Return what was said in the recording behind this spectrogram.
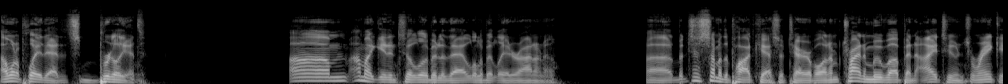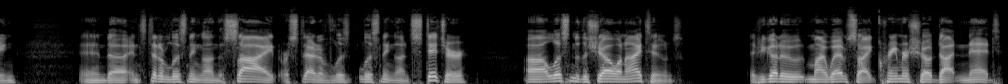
I want to play that. It's brilliant. Um, I might get into a little bit of that a little bit later. I don't know. Uh, but just some of the podcasts are terrible, and I'm trying to move up in iTunes ranking. And uh, instead of listening on the site or instead of lis- listening on Stitcher, uh, listen to the show on iTunes. If you go to my website, kramershow.net,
